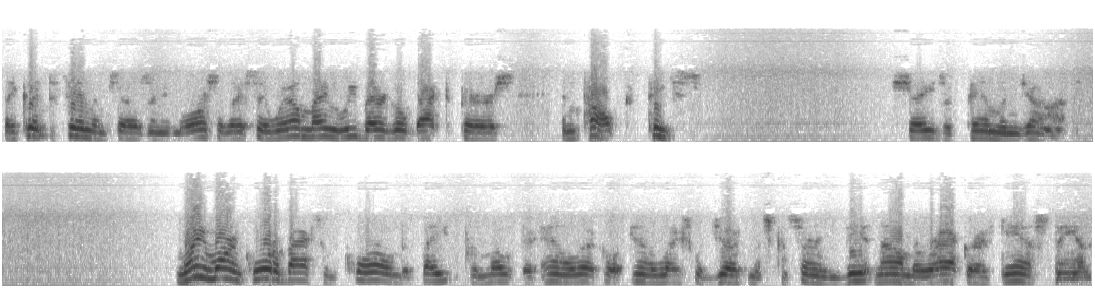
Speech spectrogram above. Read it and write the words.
They couldn't defend themselves anymore, so they said, well, maybe we better go back to Paris and talk peace. Shades of Panmunjom. Many modern quarterbacks would quarrel and debate and promote their analytical, intellectual judgments concerning Vietnam, Iraq, or Afghanistan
